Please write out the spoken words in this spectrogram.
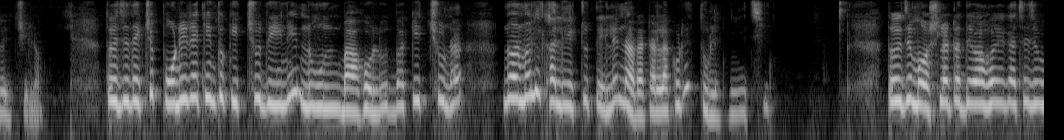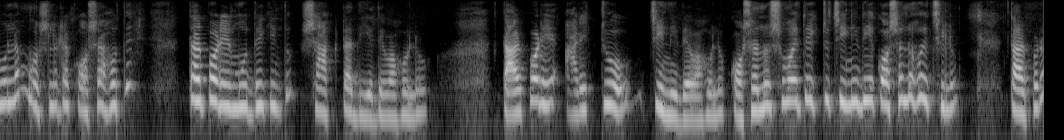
হয়েছিল। তো এই যে দেখছ, পনিরে কিন্তু কিচ্ছু দিইনি, নুন বা হলুদ বা কিচ্ছু না। নর্মালি খালি একটু তেলে নাড়াটালা করে তুলে নিয়েছি। তো এই যে মশলাটা দেওয়া হয়ে গেছে যে বললাম, মশলাটা কষা হতে, তারপর এর মধ্যে কিন্তু শাকটা দিয়ে দেওয়া হলো। তারপরে আরেকটু চিনি দেওয়া হলো। কষানোর সময় তো একটু চিনি দিয়ে কষানো হয়েছিল। তারপরে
